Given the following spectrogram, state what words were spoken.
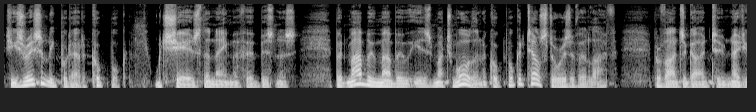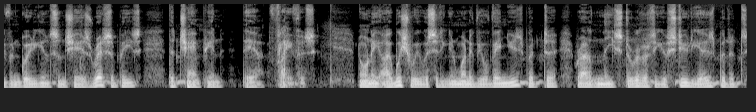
she's recently put out a cookbook which shares the name of her business. But Mabu Mabu is much more than a cookbook. It tells stories of her life, provides a guide to native ingredients, and shares recipes that champion their flavours. Nornie, I wish we were sitting in one of your venues, but uh, rather than the sterility of studios, but it's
